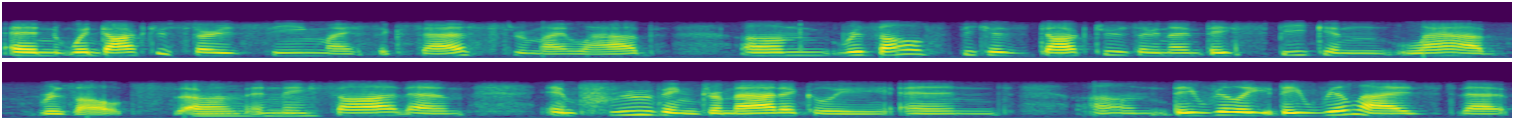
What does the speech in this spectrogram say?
And when doctors started seeing my success through my lab um results because doctors I mean they speak in lab results um mm-hmm. and they mm-hmm. saw them improving dramatically and um they really they realized that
